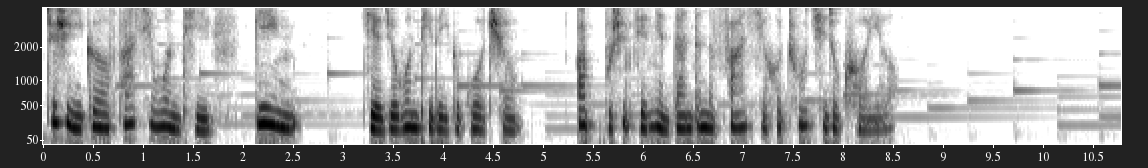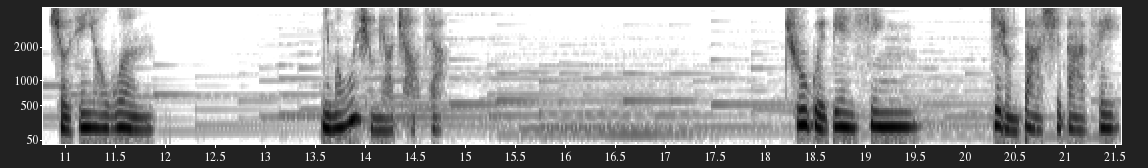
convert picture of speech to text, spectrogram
这是一个发现问题并解决问题的一个过程，而不是简简单单的发泄和出气就可以了。首先要问：你们为什么要吵架？出轨、变心这种大是大非，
